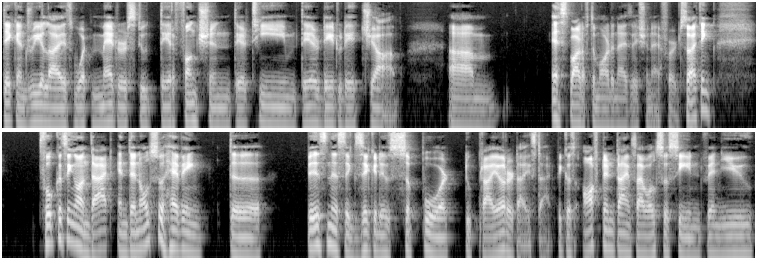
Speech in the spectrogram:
they can realize what matters to their function, their team, their day to day job um, as part of the modernization effort. So I think focusing on that and then also having the business executives support to prioritize that because oftentimes I've also seen when you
